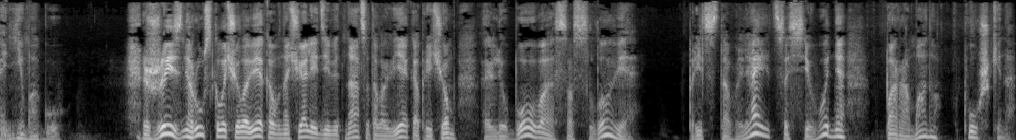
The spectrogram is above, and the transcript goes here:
не могу. Жизнь русского человека в начале XIX века, причем любого сословия, представляется сегодня по роману Пушкина.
